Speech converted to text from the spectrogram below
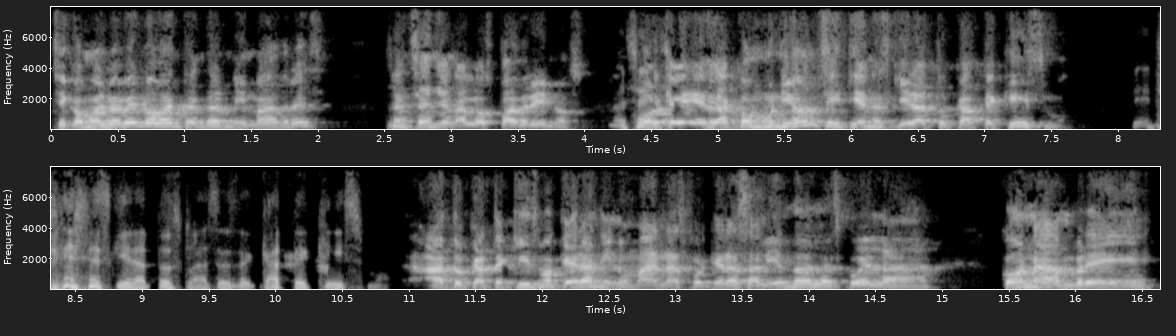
si como el bebé no va a entender ni madres, le enseñan a los padrinos. Sí, Porque en la comunión sí tienes que ir a tu catequismo. tienes que ir a tus clases de catequismo. A tu catequismo que eran inhumanas, porque era saliendo de la escuela con hambre,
